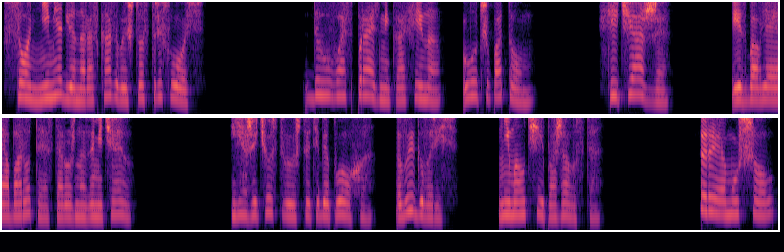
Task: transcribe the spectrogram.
«Сонь, немедленно рассказывай, что стряслось». «Да у вас праздник, Афина. Лучше потом». «Сейчас же!» Избавляя обороты, осторожно замечаю. «Я же чувствую, что тебе плохо. Выговорись. Не молчи, пожалуйста». Рэм ушел.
